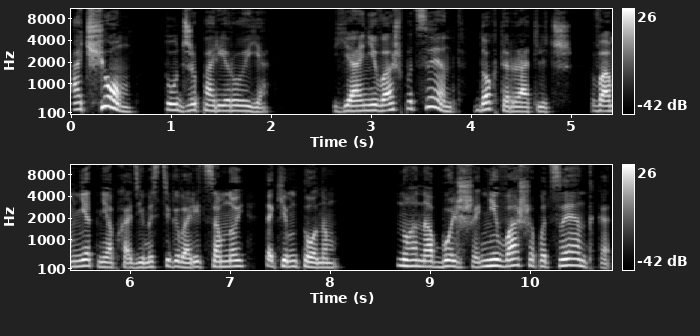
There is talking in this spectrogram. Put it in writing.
«О чем?» — тут же парирую я. «Я не ваш пациент, доктор Ратлидж. Вам нет необходимости говорить со мной таким тоном». «Но она больше не ваша пациентка»,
